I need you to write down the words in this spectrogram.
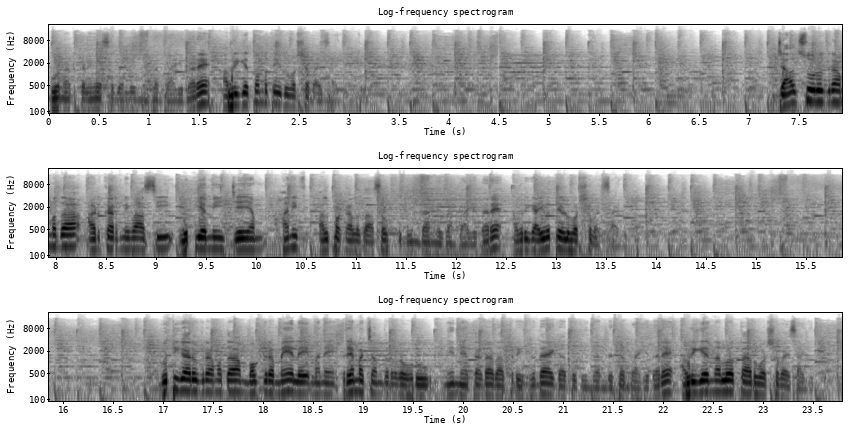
ಗೂನಡ್ಕ ನಿವಾಸದಲ್ಲಿ ನಿಧನರಾಗಿದ್ದಾರೆ. ಅವರಿಗೆ ತೊಂಬತ್ತೈದು ವರ್ಷ ವಯಸ್ಸಾಗಿತ್ತು. ಜಾಲ್ಸೂರು ಗ್ರಾಮದ ಅಡ್ಕರ್ ನಿವಾಸಿ ಉದ್ಯಮಿ ಜೆಎಂ ಹನೀಫ್ ಅಲ್ಪಕಾಲದ ಅಸೌಖ್ಯದಿಂದ ನಿಧನರಾಗಿದ್ದಾರೆ. ಅವರಿಗೆ ಐವತ್ತೇಳು ವರ್ಷ ವಯಸ್ಸಾಗಿತ್ತು. ಗುತ್ತಿಗಾರು ಗ್ರಾಮದ ಮೊಗ್ರ ಮೇಲೆ ಮನೆ ಪ್ರೇಮಚಂದ್ರರವರು ನಿನ್ನೆ ತಡರಾತ್ರಿ ಹೃದಯಾಘಾತದಿಂದ ನಿಧನರಾಗಿದ್ದಾರೆ. ಅವರಿಗೆ ನಲವತ್ತಾರು ವರ್ಷ ವಯಸ್ಸಾಗಿತ್ತು.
